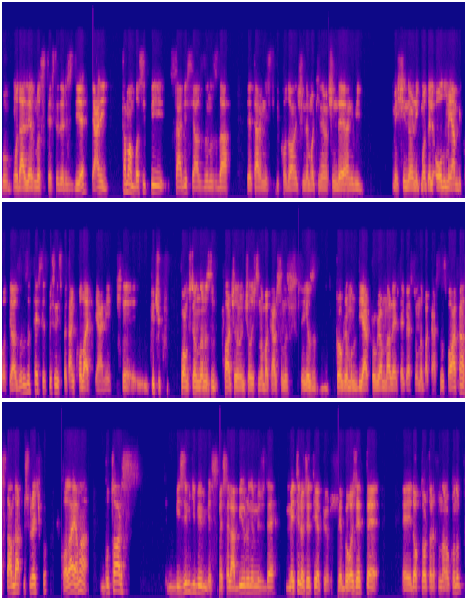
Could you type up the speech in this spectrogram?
bu modelleri nasıl test ederiz diye. Yani tamam basit bir servis yazdığınızda deterministik bir kod içinde makine içinde hani bir machine learning modeli olmayan bir kod yazdığınızda test etmesi nispeten kolay. Yani işte küçük fonksiyonlarınızın parçalarının çalıştığına bakarsınız. İşte yazı programın diğer programlarla entegrasyonuna bakarsınız falan filan standart bir süreç bu. Kolay ama bu tarz bizim gibi mesela bir ürünümüzde metin özeti yapıyoruz ve bu özet de e, doktor tarafından okunup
